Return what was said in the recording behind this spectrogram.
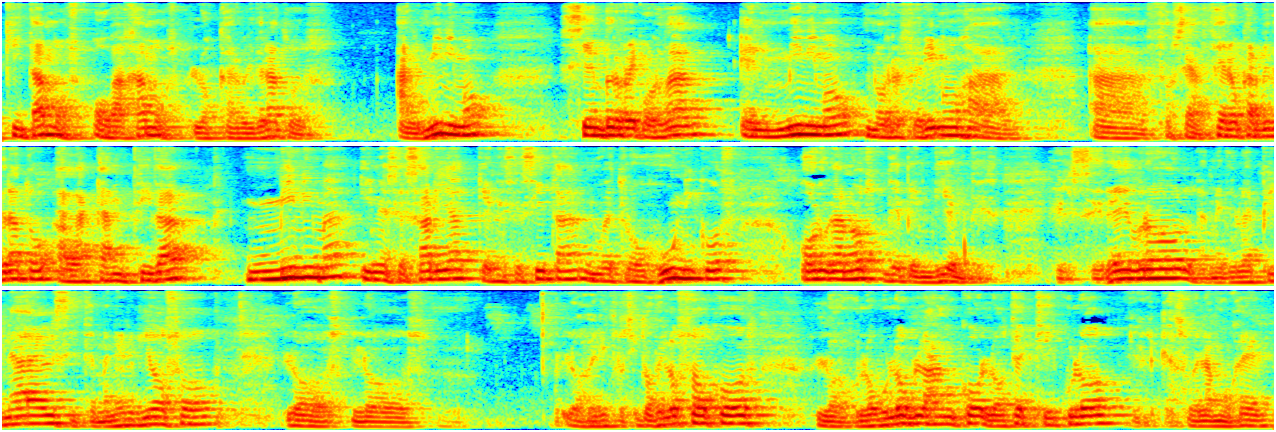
quitamos o bajamos los carbohidratos al mínimo, siempre recordar, el mínimo nos referimos al, a, o sea, cero carbohidratos, a la cantidad mínima y necesaria que necesitan nuestros únicos órganos dependientes. El cerebro, la médula espinal, el sistema nervioso, los, los, los eritrocitos de los ojos, los glóbulos blancos, los testículos, en el caso de la mujer,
